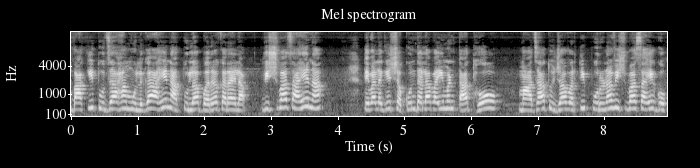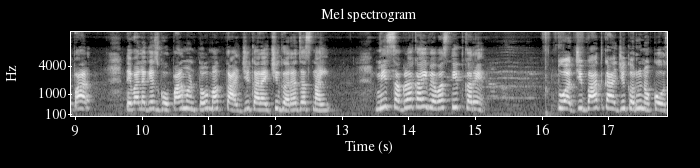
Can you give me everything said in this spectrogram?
बाकी तुझा हा मुलगा आहे ना तुला बरं करायला विश्वास आहे ना? तेव्हा लगेच शकुंतलाबाई म्हणतात हो माझा तुझ्यावरती पूर्ण विश्वास आहे गोपाळ. तेव्हा लगेच गोपाळ म्हणतो मग काळजी करायची गरजच नाही. मी सगळं काही व्यवस्थित करेन. तू अजिबात काळजी करू नकोस.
